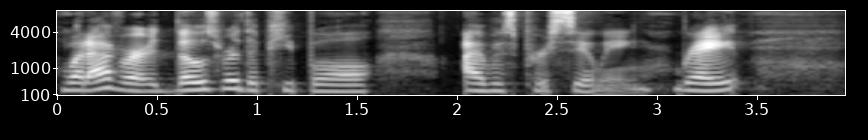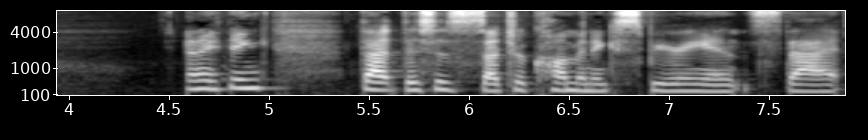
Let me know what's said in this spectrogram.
whatever. Those were the people I was pursuing, right? And I think that this is such a common experience that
